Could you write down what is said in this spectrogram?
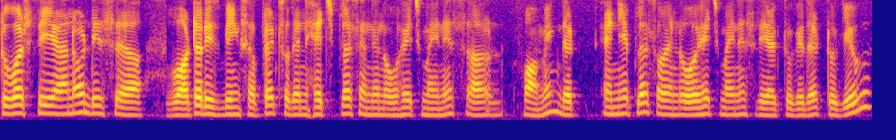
towards the anode this uh, water is being supplied so then H plus and then OH minus are forming that Na plus and OH minus react together to give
